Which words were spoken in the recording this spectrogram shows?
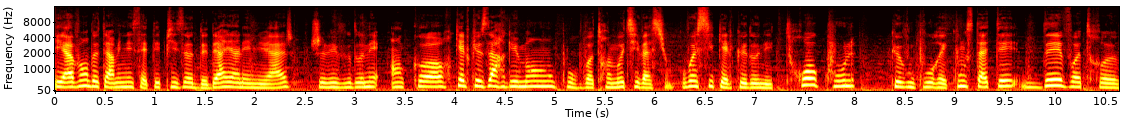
Et avant de terminer cet épisode de Derrière les nuages, je vais vous donner encore quelques arguments pour votre motivation. Voici quelques données trop cool que vous pourrez constater dès votre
